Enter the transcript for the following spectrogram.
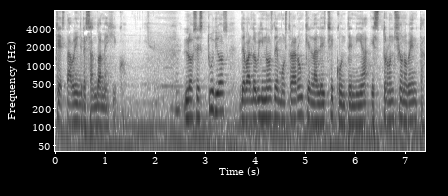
que estaba ingresando a México. Los estudios de Valdovinos demostraron que la leche contenía estroncio 90,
